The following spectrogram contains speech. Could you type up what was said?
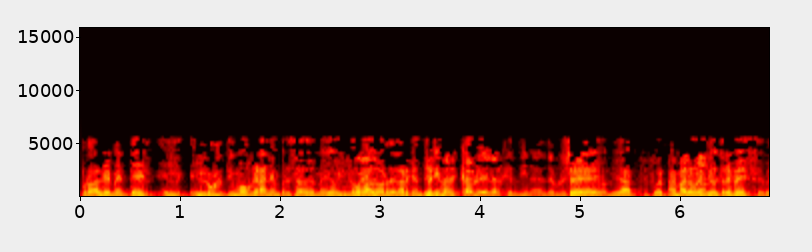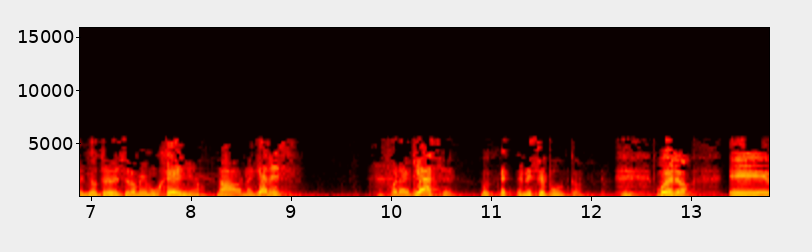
probablemente el, el- el último gran empresario de medio innovador ¿Fue de la el Argentina. ¿Primer cable de la Argentina? El de Sí, olvidate. Fue el Además lo vendió cable. tres veces, vendió tres veces lo mismo, un genio. No, Ornequian es fuera de clase en ese punto. Bueno, eh,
